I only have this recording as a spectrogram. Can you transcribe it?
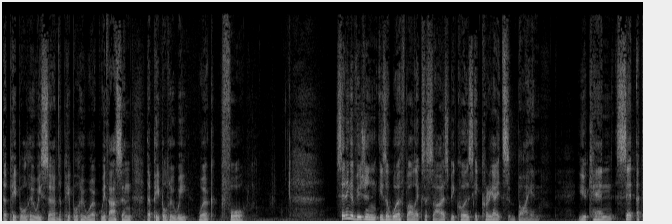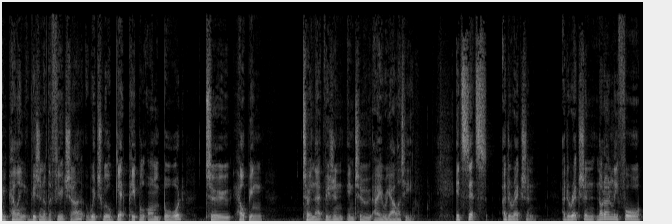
the people who we serve, the people who work with us, and the people who we work for? Setting a vision is a worthwhile exercise because it creates buy in. You can set a compelling vision of the future, which will get people on board to helping turn that vision into a reality. It sets a direction, a direction not only for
